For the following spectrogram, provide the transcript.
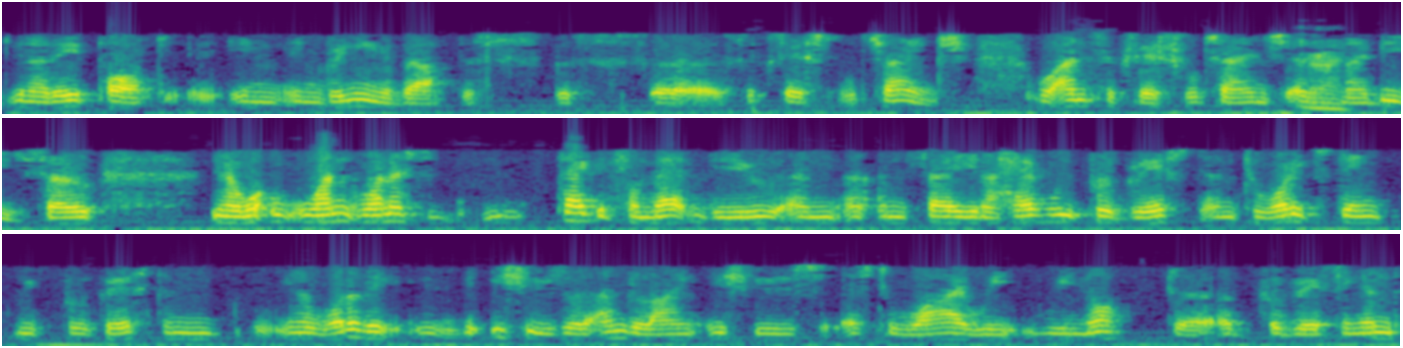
you know, their part in, in bringing about this this uh, successful change or unsuccessful change as right. it may be. So, you know, one one has to take it from that view and and say, you know, have we progressed, and to what extent we've progressed, and you know, what are the the issues or the underlying issues as to why we we're not uh, progressing. And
